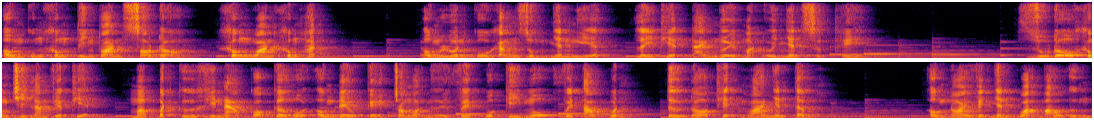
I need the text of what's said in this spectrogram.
Ông cũng không tính toán so đo, không oán không hận. Ông luôn cố gắng dùng nhân nghĩa, lấy thiện đãi người mà đối nhân xử thế. Judo không chỉ làm việc thiện, mà bất cứ khi nào có cơ hội ông đều kể cho mọi người về cuộc kỳ ngộ với táo quân, từ đó thiện hóa nhân tâm. Ông nói về nhân quả báo ứng,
